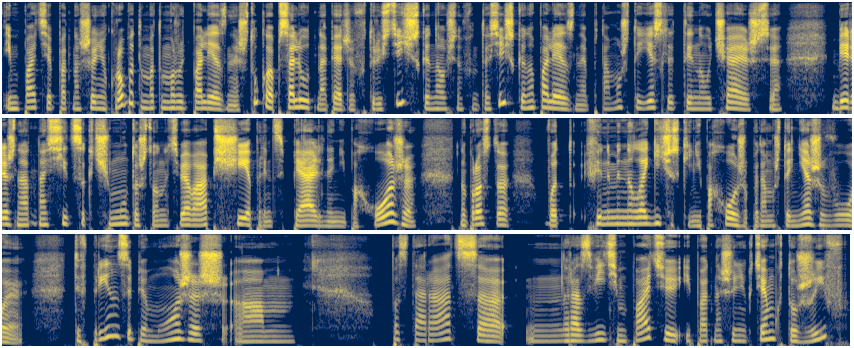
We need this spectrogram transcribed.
эмпатия по отношению к роботам это может быть полезная штука, абсолютно, опять же, футуристическая, научно-фантастическая, но полезная, потому что если ты научаешься бережно относиться к чему-то, что на тебя вообще принципиально не похоже, но просто вот феноменологически не похоже, потому что не живое, ты, в принципе, можешь эм, постараться развить эмпатию и по отношению к тем, кто жив,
